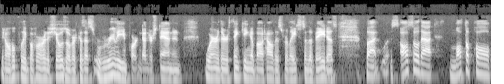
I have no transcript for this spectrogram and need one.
you know hopefully before the show's over because that's really important to understand and where they're thinking about how this relates to the Vedas, but also that multiple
